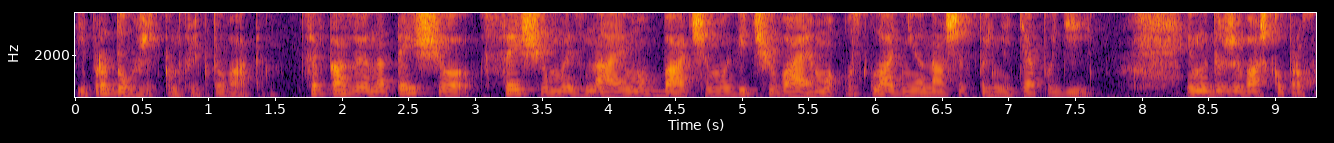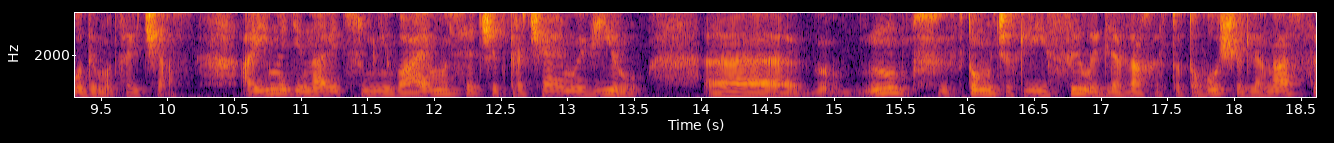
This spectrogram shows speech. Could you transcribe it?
і продовжить конфліктувати. Це вказує на те, що все, що ми знаємо, бачимо, відчуваємо, ускладнює наше сприйняття подій. І ми дуже важко проходимо цей час. А іноді навіть сумніваємося чи втрачаємо віру, е, ну, в тому числі і сили для захисту того, що для нас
